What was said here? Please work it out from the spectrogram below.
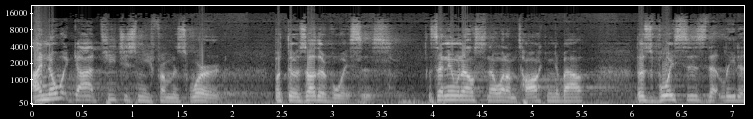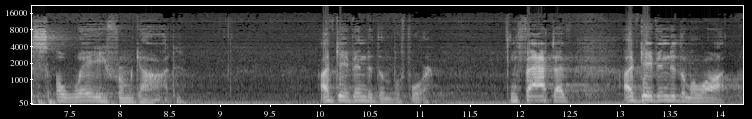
I know what God teaches me from His Word, but those other voices, does anyone else know what I'm talking about? Those voices that lead us away from God. I've gave into them before. In fact, I've, I've gave into them a lot.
